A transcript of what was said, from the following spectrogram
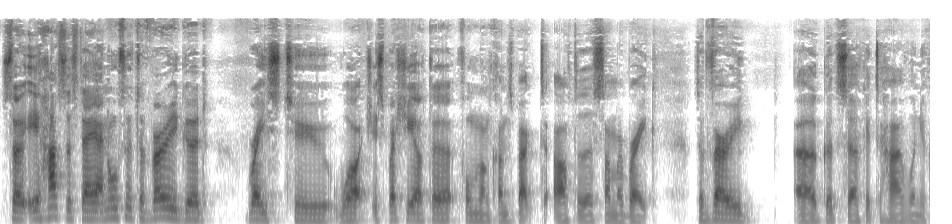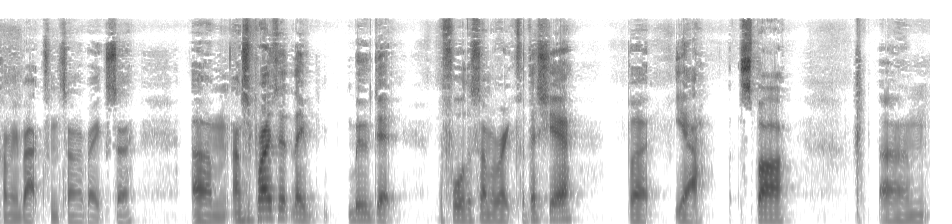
So it has to stay, and also it's a very good race to watch, especially after Formula One comes back to, after the summer break. It's a very uh, good circuit to have when you're coming back from summer break. So um, I'm surprised that they've moved it before the summer break for this year, but yeah, Spa um,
